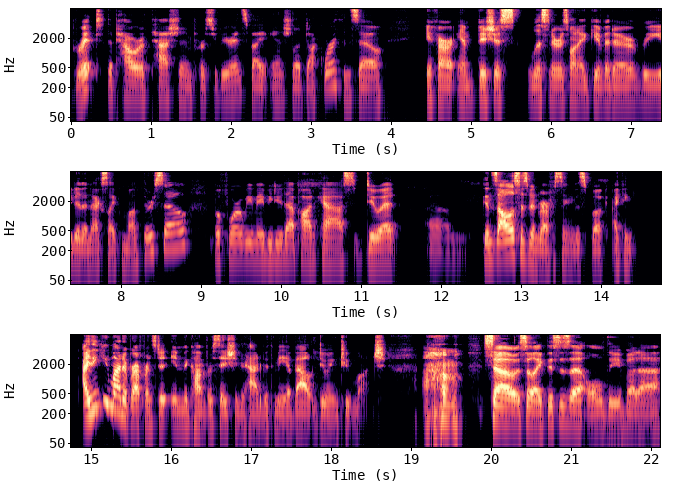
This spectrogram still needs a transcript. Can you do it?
Grit, The Power of Passion and Perseverance by Angela Duckworth. And so if our ambitious listeners want to give it a read in the next like month or so before we maybe do that podcast, do it. Um, Gonzalez has been referencing this book. I think I think you might have referenced it in the conversation you had with me about doing too much. Um, so so like this is a oldie, but uh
